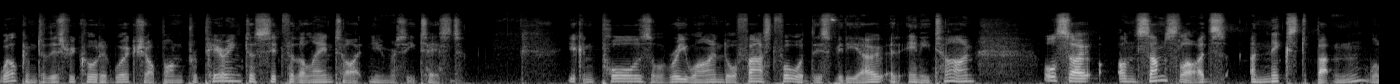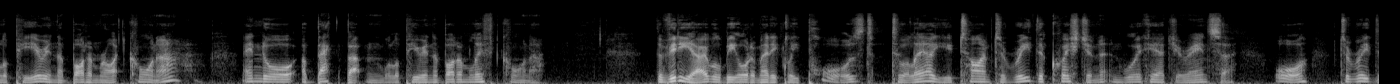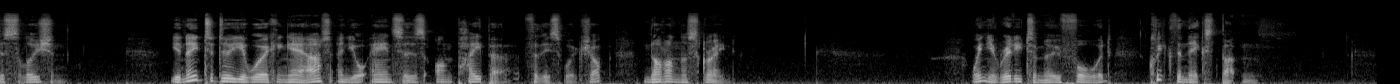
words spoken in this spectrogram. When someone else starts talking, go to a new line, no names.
Welcome to this recorded workshop on preparing to sit for the LANTITE numeracy test. You can pause or rewind or fast forward this video at any time. Also, on some slides, a next button will appear in the bottom right corner and or a back button will appear in the bottom left corner. The video will be automatically paused to allow you time to read the question and work out your answer or to read the solution. You need to do your working out and your answers on paper for this workshop, not on the screen. When you're ready to move forward, click the Next button.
